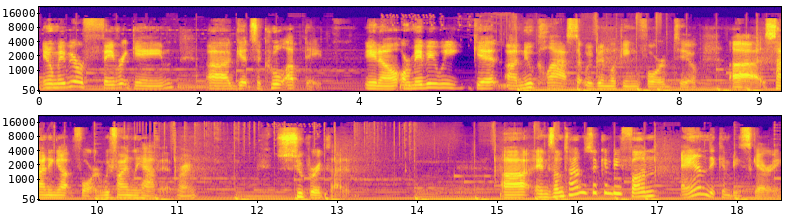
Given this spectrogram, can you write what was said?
You know, maybe our favorite game uh, gets a cool update you know, or maybe we get a new class that we've been looking forward to uh, signing up for, and we finally have it, right? Super excited. Uh, and sometimes it can be fun and it can be scary.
